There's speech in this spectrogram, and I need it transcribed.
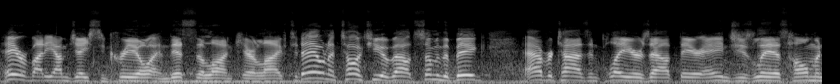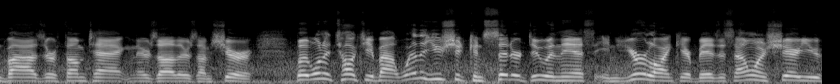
Hey everybody, I'm Jason Creel and this is The Lawn Care Life. Today I want to talk to you about some of the big advertising players out there, Angie's List, Home Advisor, Thumbtack, and there's others I'm sure. But I want to talk to you about whether you should consider doing this in your lawn care business. I want to share you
